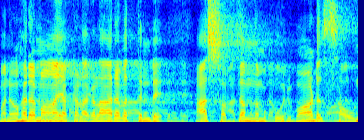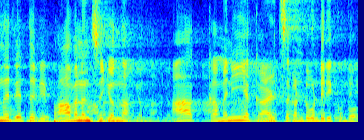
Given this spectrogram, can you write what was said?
മനോഹരമായ കളകളാരവത്തിന്റെ ആ ശബ്ദം നമുക്ക് ഒരുപാട് സൗന്ദര്യത്തെ വിഭാവനം ചെയ്യുന്ന ആ കമനീയ കാഴ്ച കണ്ടുകൊണ്ടിരിക്കുമ്പോൾ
